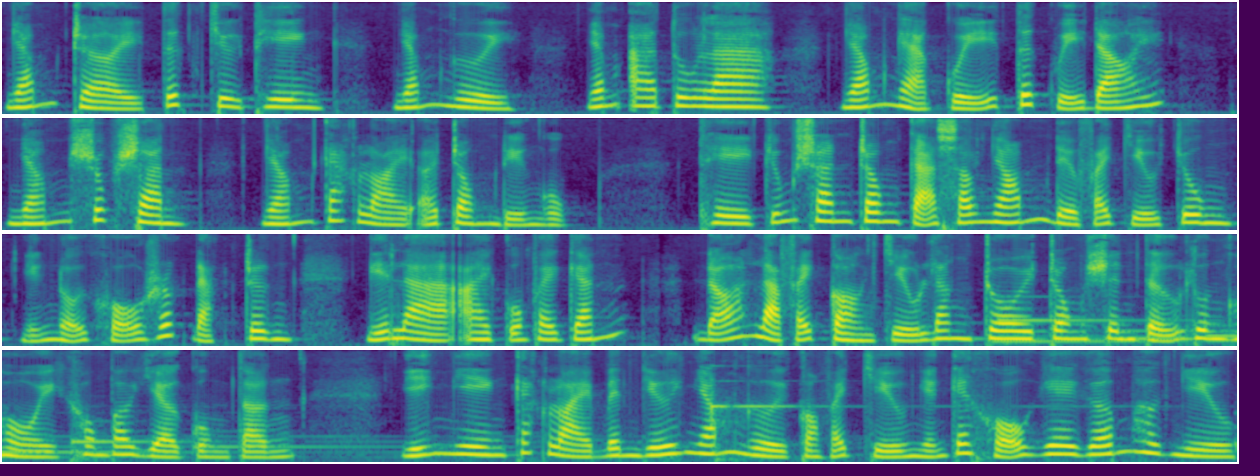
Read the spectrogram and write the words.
Nhóm trời tức chư thiên, nhóm người, nhóm Atula, nhóm ngạ quỷ tức quỷ đói, nhóm súc sanh, nhóm các loài ở trong địa ngục. Thì chúng sanh trong cả sáu nhóm đều phải chịu chung những nỗi khổ rất đặc trưng, nghĩa là ai cũng phải gánh đó là phải còn chịu lăn trôi trong sinh tử luân hồi không bao giờ cùng tận. Dĩ nhiên các loài bên dưới nhóm người còn phải chịu những cái khổ ghê gớm hơn nhiều,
